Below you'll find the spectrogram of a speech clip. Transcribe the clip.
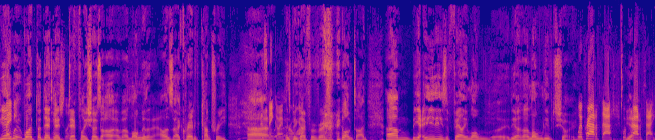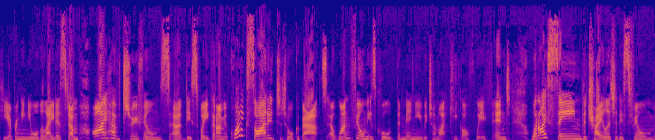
Yeah, Maybe, well, that, there definitely shows are, are longer than ours. A creative country uh, Has been going for has a been going for a very very long time. Um, but yeah, it is a fairly long, uh, you know, a long lived show. We're proud of that. We're Yeah. proud of that here, bringing you all the latest. Um, I have two films uh, this week that I'm quite excited to talk about. Uh, one film is called The Menu, which I might kick off with. And when I seen the trailer to this film,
